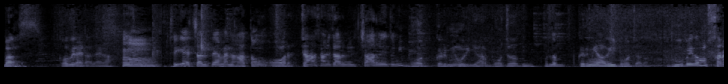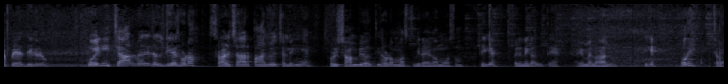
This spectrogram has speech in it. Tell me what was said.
बस। कॉपीराइट आ जाएगा। हम्म, ठीक है चलते हैं मैं नहाता हूँ और चार साढ़े चार बजे चार बजे तो नहीं बहुत गर्मी हो रही है यार बहुत ज़्यादा धूप। मतलब गर्मी आ गई बहुत ज़्यादा। धूप एकदम सर पे है देख रहे हो? कोई नहीं चार बजे जल्दी है थोड़ा साढ़े चार पाँच बजे चलेंगे। थोड़ी शाम भी होती है थोड़ा मस्त भी रहेगा मौसम। ठीक है फिर निकलते हैं। अभी मैं नहा लूँ। ठीक है? ओके चलो।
